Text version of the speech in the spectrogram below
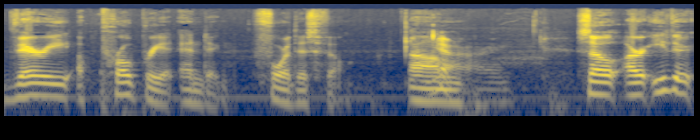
very appropriate ending for this film. Um, yeah. So, are either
